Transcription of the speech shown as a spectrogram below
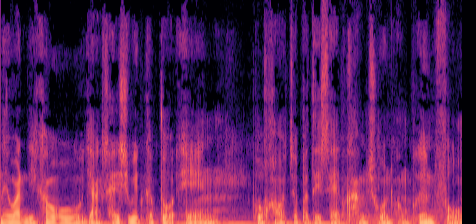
ในวันที่เขาอยากใช้ชีวิตกับตัวเอง พวกเขาจะปฏิเสธคำชวนของเพื่อนฝูง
